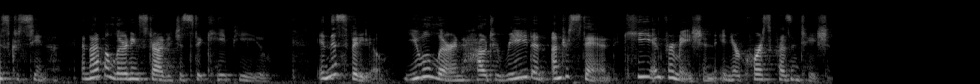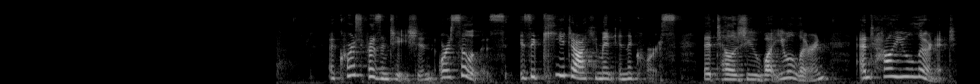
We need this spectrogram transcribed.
is Christina, and I'm a learning strategist at KPU. In this video, you will learn how to read and understand key information in your course presentation. A course presentation, or syllabus, is a key document in the course that tells you what you will learn and how you will learn it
